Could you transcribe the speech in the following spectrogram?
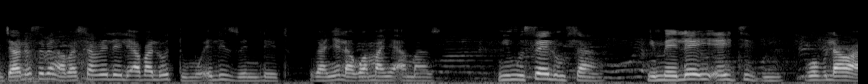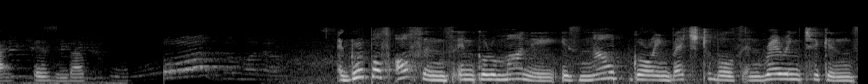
njalo sebengabahlabeleli abalodumo elizweni lethu kanye lakwamanye amazwe. Nginguselu mhlanga ngimele i-atv kobulawayo ezimbabwe A group of orphans in Kulumani is now growing vegetables and rearing chickens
